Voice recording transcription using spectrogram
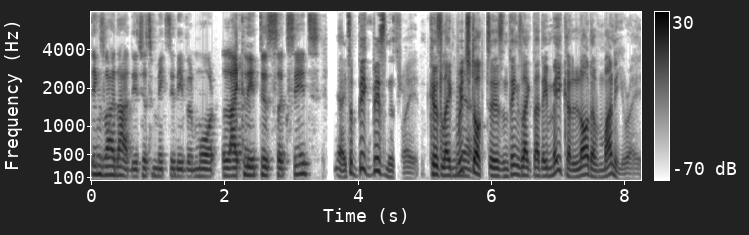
things like that it just makes it even more likely to succeed Yeah, it's a big business, right? Because like witch doctors and things like that, they make a lot of money, right?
